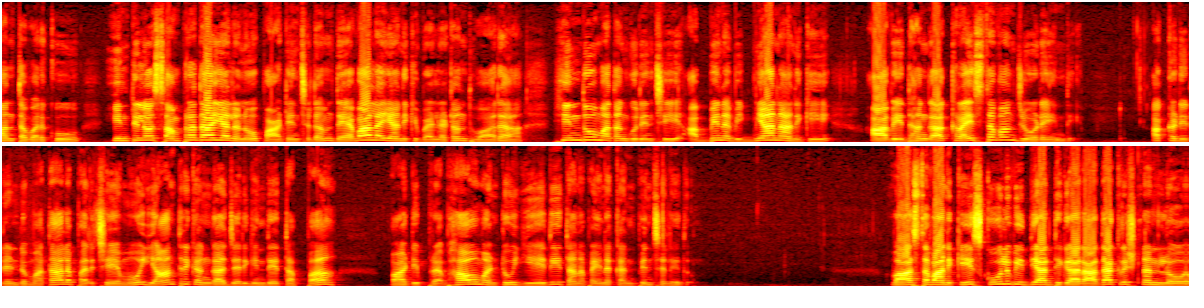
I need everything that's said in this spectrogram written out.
అంతవరకు ఇంటిలో సంప్రదాయాలను పాటించడం దేవాలయానికి వెళ్ళటం ద్వారా హిందూ మతం గురించి అబ్బిన విజ్ఞానానికి ఆ విధంగా క్రైస్తవం జోడైంది. అక్కడి రెండు మతాల పరిచయము యాంత్రికంగా జరిగిందే తప్ప వాటి ప్రభావం అంటూ ఏదీ తనపైన కనిపించలేదు. వాస్తవానికి స్కూలు విద్యార్థిగా రాధాకృష్ణన్లో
